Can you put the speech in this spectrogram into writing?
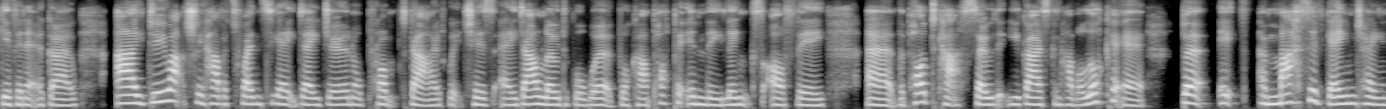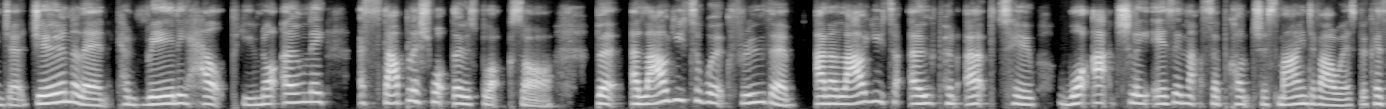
giving it a go. I do actually have a 28 day journal prompt guide, which is a downloadable workbook. I'll pop it in the links of the uh, the podcast so that you guys can have a look at it but it's a massive game changer. Journaling can really help you not only establish what those blocks are, but allow you to work through them and allow you to open up to what actually is in that subconscious mind of ours because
